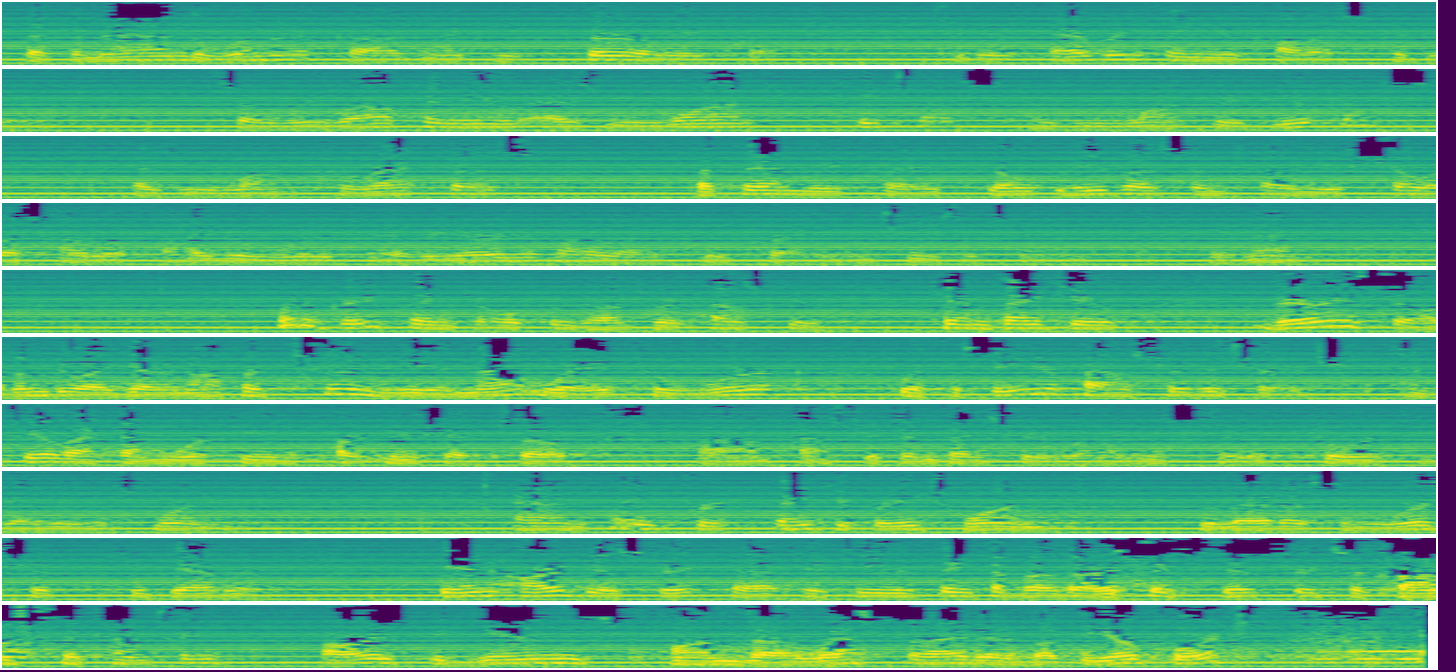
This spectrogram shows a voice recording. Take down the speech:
that the man, the woman of God might be thoroughly equipped to do everything you call us to do. So we welcome you as you want teach us, as you want rebuke us, as you want correct us. But then we pray, don't leave us until you show us how to apply your word to every area of our life. We pray in Jesus' name. Amen. What a great thing to open God's word. Pastor Ken, thank you. Very seldom do I get an opportunity in that way to work with the senior pastor of the church feel like I'm working in a partnership. So, um, Pastor Tim, thanks for your willingness to, together this morning. And thank, for, thank you for each one who led us in worship together. In our district, uh, if you think about our six districts across the country, ours begins on the west side at about the airport,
